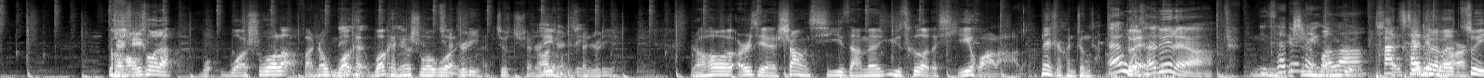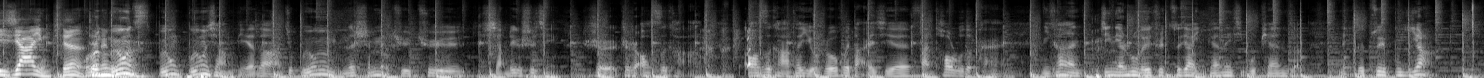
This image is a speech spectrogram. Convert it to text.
这谁说的？我我说了，反正我肯我肯定说过，犬之力就犬之力嘛啊犬。之力全智力，然后而且上期咱们预测的稀里哗啦的，那是很正常的。哎，我猜对了呀！你猜对是哪个了他猜对了最佳影片我，说不用不用不用想别的，就不用用你们的审美去去想这个事情。这是这是奥斯卡，奥斯卡他有时候会打一些反套路的牌。你看看今年入围最最佳影片那几部片子，哪个最不一样？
